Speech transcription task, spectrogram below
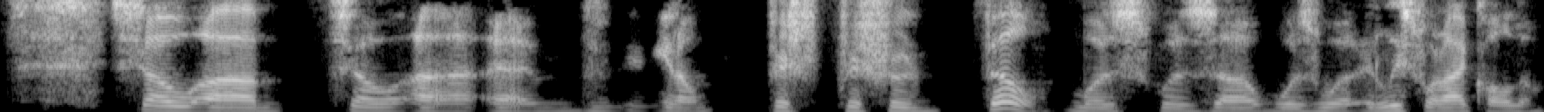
So, um, so, uh, uh you know, fish, fish food Phil was was uh, was at least what I called him.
